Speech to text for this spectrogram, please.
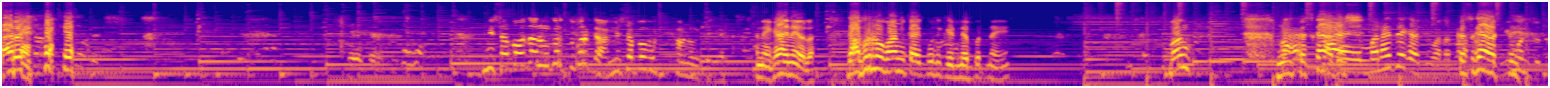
अरे. मिसळ पाव जाणून करतो बरं का. मिसळ पाव खाऊन होते नाही काय नाही होला घाबरू नको आम्ही काय कोणी किडनॅपत नाही. मग? मग कसं काय आदर्श? म्हणायचंय का तुम्हाला? कसं काय म्हणतो तर.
